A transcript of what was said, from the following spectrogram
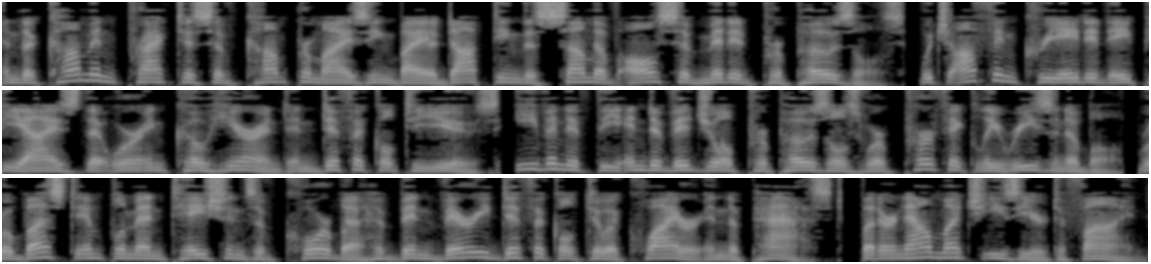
and the common practice of compromising by adopting the sum of all submitted proposals, which often created APIs that were incoherent and difficult to use, even if the individual proposals were perfectly reasonable. Robust implementations of Corba have been very difficult to acquire in the past, but are now much easier to find.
